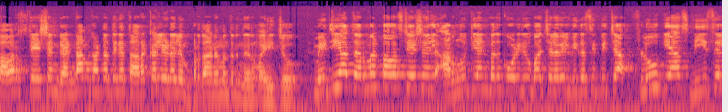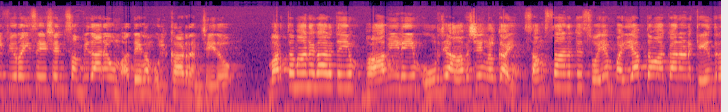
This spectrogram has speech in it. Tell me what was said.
പവർ സ്റ്റേഷൻ രണ്ടാം ഘട്ടത്തിന്റെ തറക്കല്ലിടലും പ്രധാനമന്ത്രി നിർവഹിച്ചു മെജിയ തെർമൽ പവർ സ്റ്റേഷനിൽ അറുന്നൂറ്റി അൻപത് കോടി രൂപ ചെലവിൽ വികസിപ്പിച്ച ഫ്ലൂ ഗ്യാസ് ഡീസൽ ഫ്യൂറൈസേഷൻ സംവിധാനവും അദ്ദേഹം ഉദ്ഘാടനം ചെയ്തു വർത്തമാനകാലത്തെയും ഭാവിയിലെയും ഊർജ ആവശ്യങ്ങൾക്കായി സംസ്ഥാനത്തെ സ്വയം പര്യാപ്തമാക്കാനാണ് കേന്ദ്ര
